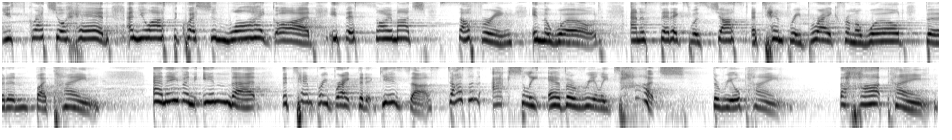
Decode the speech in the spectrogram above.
you scratch your head and you ask the question, why, God, is there so much suffering in the world? Anesthetics was just a temporary break from a world burdened by pain. And even in that, the temporary break that it gives us doesn't actually ever really touch the real pain, the heart pain,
